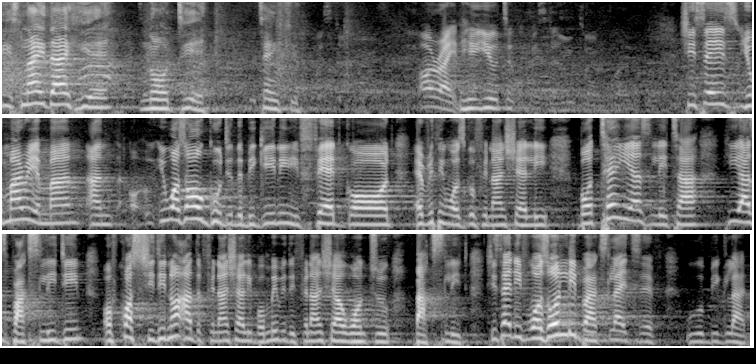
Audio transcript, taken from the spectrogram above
he's neither here nor there. Thank you. All right, you too. She says, You marry a man, and it was all good in the beginning. He feared God, everything was good financially. But 10 years later, he has backsliding. Of course, she did not have the financially, but maybe the financial want to backslid. She said, If it was only backslide, we would be glad.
